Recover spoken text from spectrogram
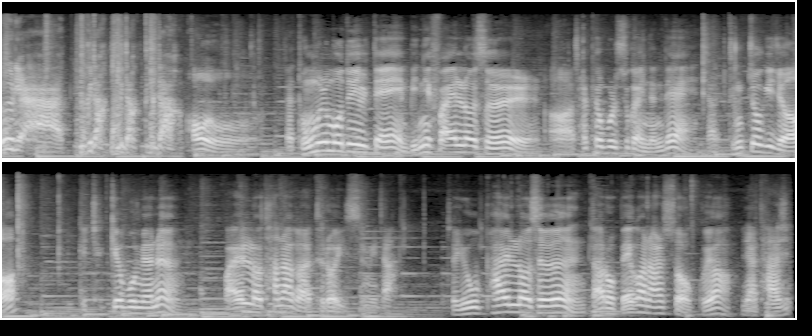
으랴! 뜨그닥 뜨그닥 뜨그닥. 어우. 동물 모드일 때 미니 파일럿을 어, 살펴볼 수가 있는데 자, 등 쪽이죠. 이렇게 제껴보면은 파일럿 하나가 들어 있습니다. 자, 요 파일럿은 따로 빼거나 할 수 없고요. 그냥 다시,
